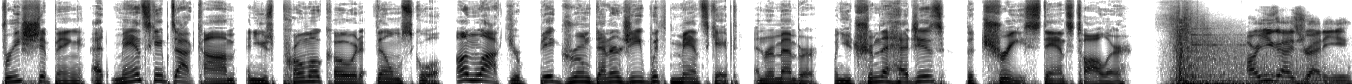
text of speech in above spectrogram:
free shipping at manscaped.com and use promo code FILMSCHOOL. Unlock your big groomed energy with Manscaped. And remember, when you trim the hedges, the tree stands taller. Are you guys ready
